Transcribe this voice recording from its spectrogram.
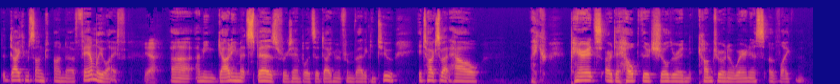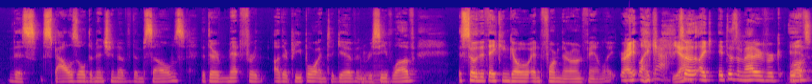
the documents on on uh, family life. Yeah. Uh, I mean, Gaudium et Spes, for example, it's a document from Vatican II. It talks about how like parents are to help their children come to an awareness of like this spousal dimension of themselves that they're meant for other people and to give and receive love so that they can go and form their own family right like Yeah. Yeah. so like it doesn't matter if we're Well, it's,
